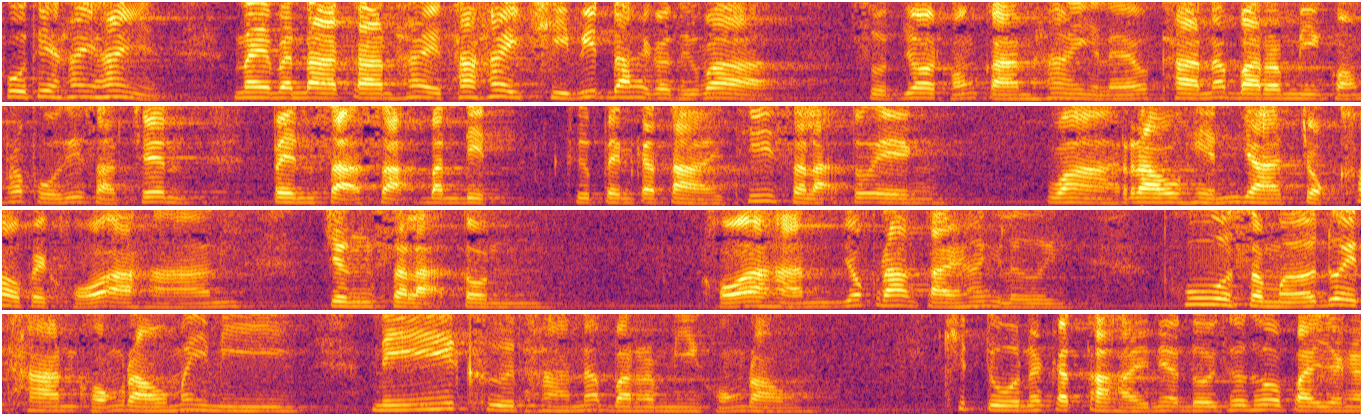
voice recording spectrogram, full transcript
ผู้ที่ให้ให้ในบรรดาการให้ถ้าให้ชีวิตได้ก็ถือว่าสุดยอดของการให้แล้ว ทานบารมีของพระโพธิสัตว์เช่น เป็นสะสะบัณฑิต คือเป็นกระต่ายที่สละตัวเองว่าเราเห็นยาจกเข้าไปขออาหาร จึงสละตน ขออาหารยกร่างกายให้เลย ผู้เสมอด้วยทานของเราไม่มี นี้คือทานบารมีของเรา คิดดูนะกระต่ายเนี่ยโดยทั่วๆไปยังไง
